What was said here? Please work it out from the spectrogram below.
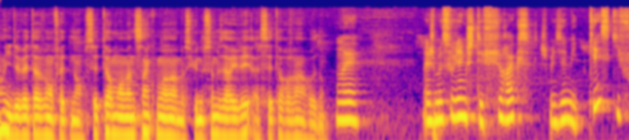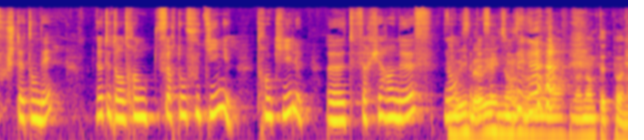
non, il devait être avant en fait, non. 7h moins 25 moins 20, parce que nous sommes arrivés à 7h20 à Redon. Ouais. Et je me souviens que j'étais furax. Je me disais, mais qu'est-ce qu'il fout? Je t'attendais. Là, t'étais en train de faire ton footing, tranquille, euh, te faire cuire un œuf. Non, oui, c'est bah pas ça oui, tu non, faisais non, non, non, non, non, peut-être pas, non.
